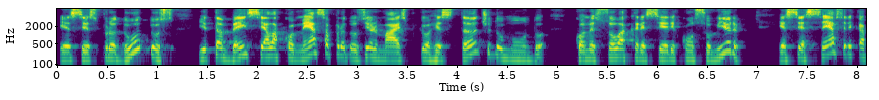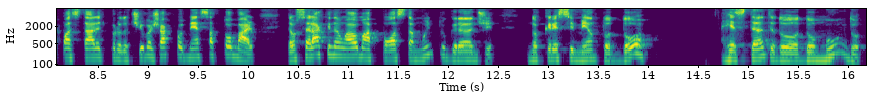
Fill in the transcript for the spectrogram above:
esses produtos, e também se ela começa a produzir mais, porque o restante do mundo começou a crescer e consumir, esse excesso de capacidade produtiva já começa a tomar. Então, será que não há uma aposta muito grande no crescimento do restante do, do mundo?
